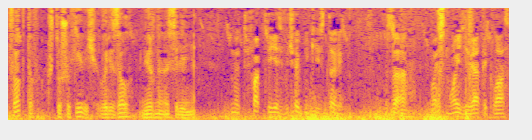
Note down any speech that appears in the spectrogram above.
фактов, что Шухевич вырезал мирное население. Ну, эти факты есть в учебнике истории за восьмой, девятый класс.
